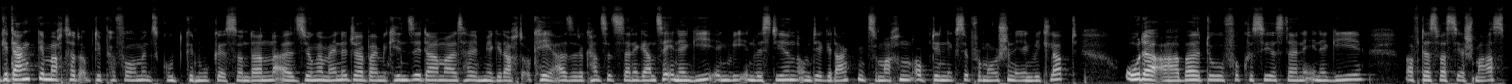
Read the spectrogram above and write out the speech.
Gedanken gemacht hat, ob die Performance gut genug ist. Und dann als junger Manager bei McKinsey damals habe ich mir gedacht, okay, also du kannst jetzt deine ganze Energie irgendwie investieren, um dir Gedanken zu machen, ob die nächste Promotion irgendwie klappt. Oder aber du fokussierst deine Energie auf das, was dir Spaß,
